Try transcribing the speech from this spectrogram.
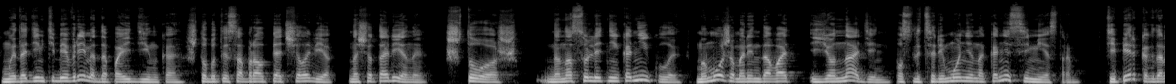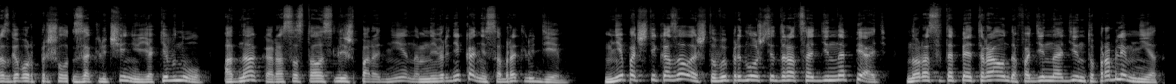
Мы дадим тебе время до поединка, чтобы ты собрал пять человек. Насчет арены. Что ж, на носу летние каникулы. Мы можем арендовать ее на день, после церемонии на конец семестра. Теперь, когда разговор пришел к заключению, я кивнул. Однако, раз осталось лишь пара дней, нам наверняка не собрать людей. Мне почти казалось, что вы предложите драться один на пять, но раз это пять раундов один на один, то проблем нет.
